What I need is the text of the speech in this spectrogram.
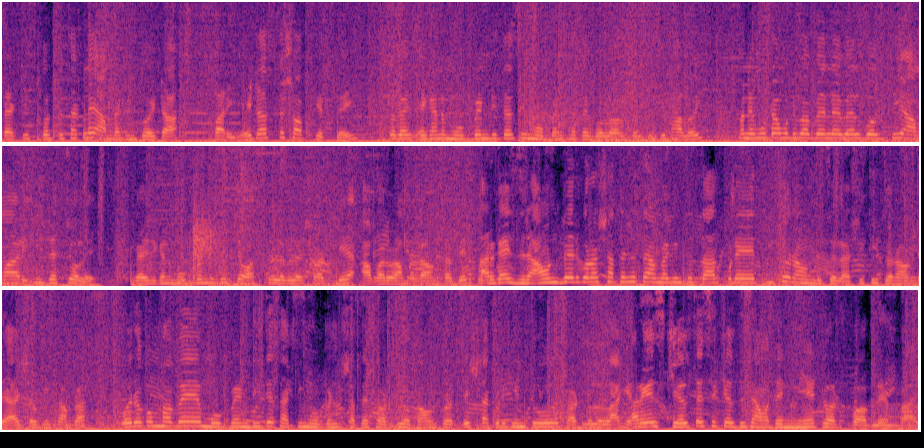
প্র্যাকটিস করতে থাকলে আমরা কিন্তু ওইটা পারি। এটা হচ্ছে সব ক্ষেত্রেই। তো এখানে মুভমেন্ট দিতেছি মুভমেন্ট সাথে গোল চলতেছি, ভালোই। মানে মোটামুটিভাবে লেভেল বলতে আমার ইটা চলে। গাইজ এখানে মুভমেন্ট দিচ্ছে অস্থির লেভেলের শট দিয়ে আবারও আমরা রাউন্ডটা বের আর গাইজ রাউন্ড বের করার সাথে সাথে আমরা কিন্তু তারপরে তৃতীয় রাউন্ডে চলে আসি। তৃতীয় রাউন্ডে আইসাও কিন্তু আমরা ওই রকম ভাবে মুভমেন্ট দিতে থাকি মুভমেন্টের সাথে শটগুলো কাউন্ট করার চেষ্টা করি, কিন্তু শটগুলো লাগে আর গাইজ খেলতেছে খেলতেছে আমাদের নেটওয়ার্ক প্রবলেম ভাই।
